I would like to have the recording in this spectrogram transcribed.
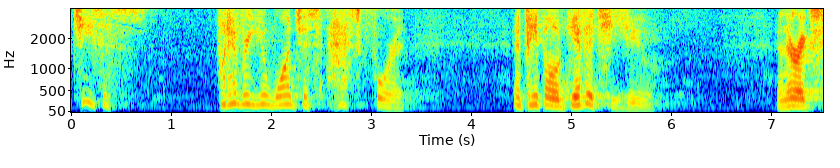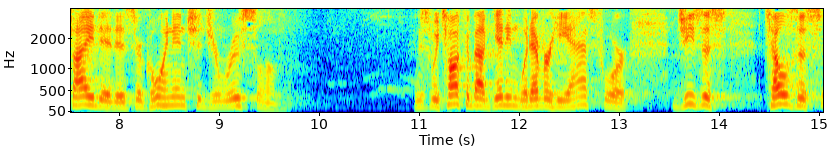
Jesus, whatever you want, just ask for it. And people will give it to you. And they're excited as they're going into Jerusalem. And as we talk about getting whatever he asked for, Jesus tells, us,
